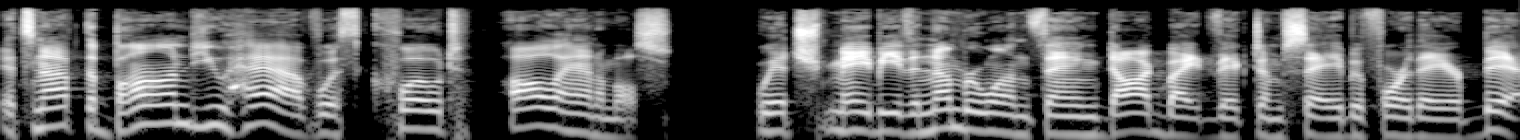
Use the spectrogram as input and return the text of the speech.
It's not the bond you have with, quote, all animals, which may be the number one thing dog bite victims say before they are bit.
